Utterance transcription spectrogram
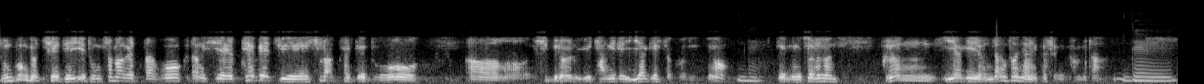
정권 교체 대의에 동참하겠다고 그 당시에 패배 뒤에 수락할 때도 어 11월 당일에 이야기했었거든요. 네. 때문에 저는 그런 이야기의 연장선이 아닐까 생각합니다. 네.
